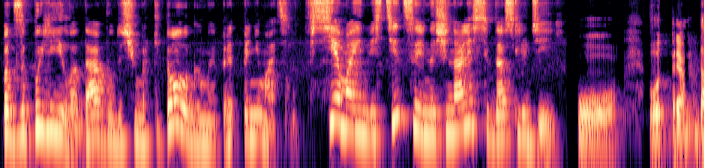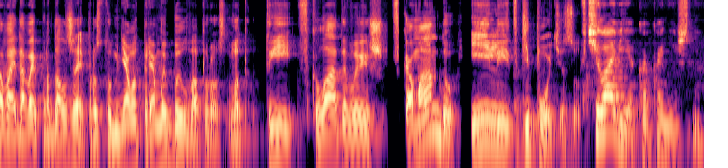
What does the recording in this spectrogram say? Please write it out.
подзапылила, да, будучи маркетологом и предпринимателем. Все мои инвестиции начинались всегда с людей. О, вот прям, давай, давай, продолжай. Просто у меня вот прям и был вопрос. Вот ты вкладываешь в команду или в гипотезу? В человека, конечно.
